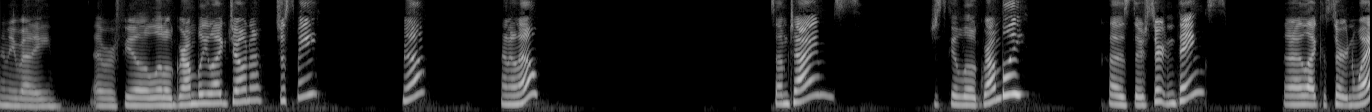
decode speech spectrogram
anybody ever feel a little grumbly like Jonah? Just me? No? I don't know. Sometimes just get a little grumbly because there's certain things that I like a certain way.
